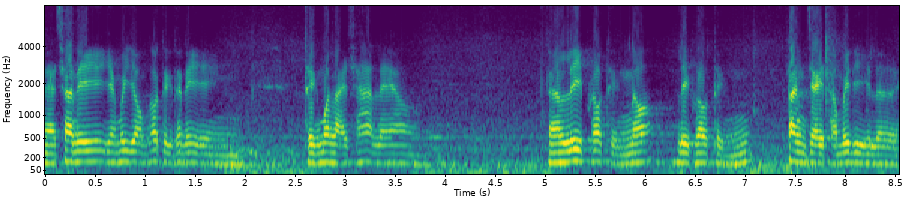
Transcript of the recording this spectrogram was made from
นะชาตินี้ยังไม่ยอมเข้าถึงท่านเอง ถึงมาหลายชาติแล้วนะรีบเข้าถึงเนาะรีบเข้าถึงตั้งใจทำให้ดีเลย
